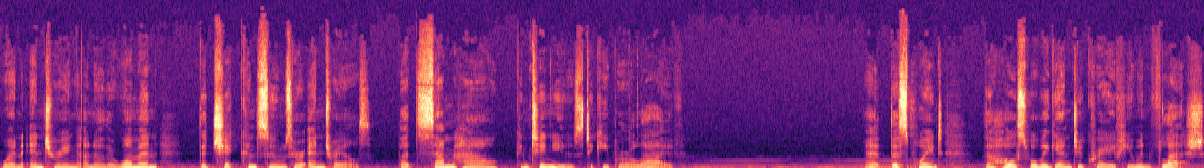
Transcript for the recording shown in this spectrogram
When entering another woman, the chick consumes her entrails, but somehow continues to keep her alive. At this point, the host will begin to crave human flesh,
